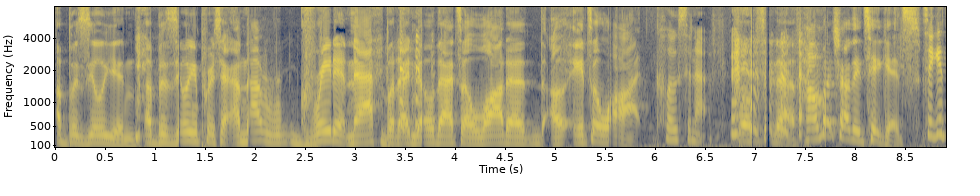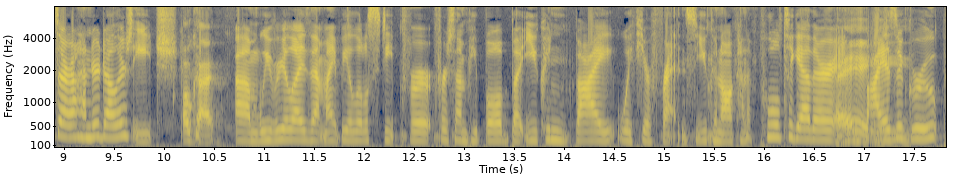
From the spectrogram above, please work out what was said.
a bazillion, a bazillion percent. I'm not great at math, but I know that's a lot of, uh, it's a lot. Close enough. Close enough. How much are the tickets? Tickets are $100 each. Okay. Um, we realize that might be a little steep for, for some people, but you can buy with your friends. You can all kind of pool together and buy as a group.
